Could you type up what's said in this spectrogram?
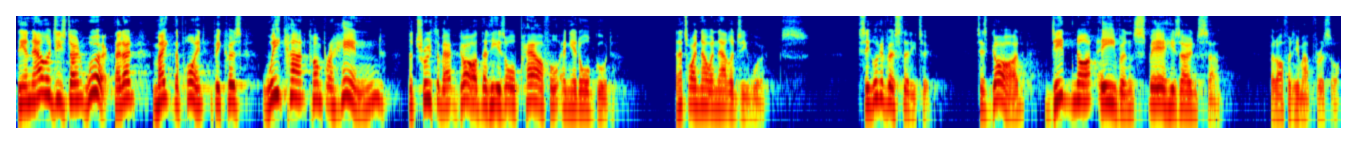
the analogies don't work. They don't make the point because we can't comprehend the truth about God that He is all powerful and yet all good. And that's why no analogy works. See, look at verse 32. It says, God did not even spare His own Son but offered him up for us all.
